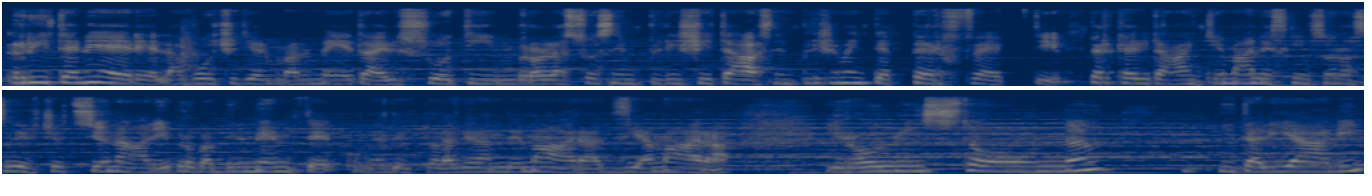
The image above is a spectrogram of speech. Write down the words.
ritenere la voce di Ermal Meta, il suo timbro, la sua semplicità, semplicemente perfetti. Per carità, anche i Maneskin sono stati eccezionali, probabilmente, come ha detto la grande Mara, zia Mara, i Rolling Stone italiani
